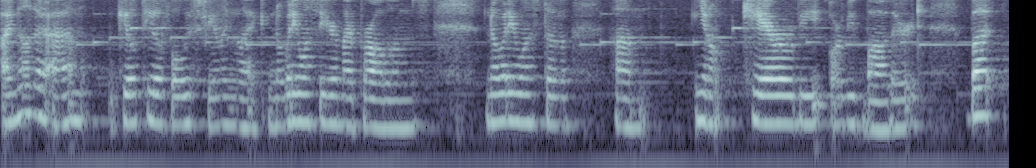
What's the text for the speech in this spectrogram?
I know that I'm guilty of always feeling like nobody wants to hear my problems, nobody wants to, um, you know, care or be or be bothered. But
